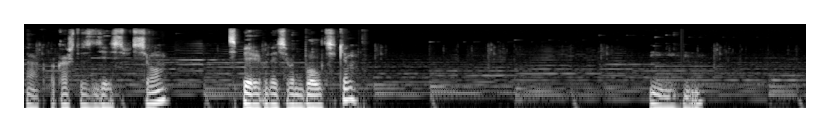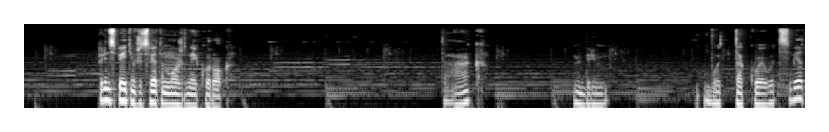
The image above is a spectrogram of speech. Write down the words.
Так, пока что здесь все. Теперь вот эти вот болтики. Угу. В принципе, этим же цветом можно и курок. Так. Выберем вот такой вот цвет.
